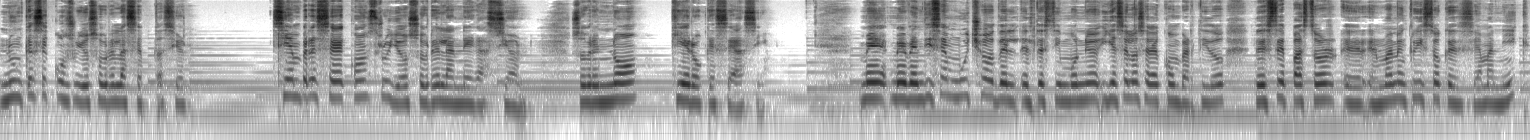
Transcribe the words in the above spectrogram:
nunca se construyó sobre la aceptación. Siempre se construyó sobre la negación, sobre no quiero que sea así. Me, bendice mucho del testimonio, y ya se los había convertido, de este pastor hermano en Cristo que se llama Nick.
